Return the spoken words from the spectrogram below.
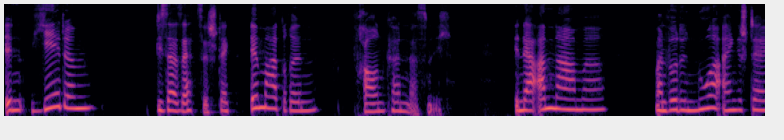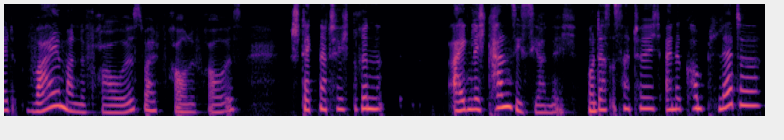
in jedem dieser Sätze steckt immer drin, Frauen können das nicht. In der Annahme, man würde nur eingestellt, weil man eine Frau ist, weil Frau eine Frau ist, steckt natürlich drin, eigentlich kann sie es ja nicht. Und das ist natürlich eine komplette,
